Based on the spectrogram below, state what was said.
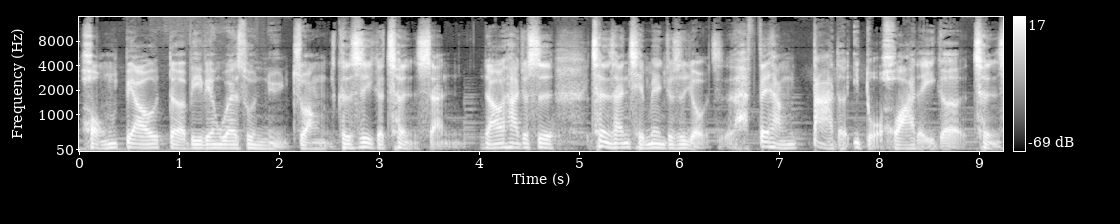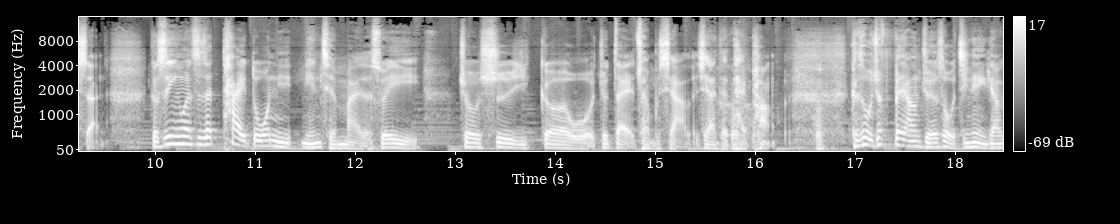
红标的 Vivian Westwood 女装，可是是一个衬衫，然后它就是衬衫前面就是有非常大的一朵花的一个衬衫，可是因为是在太多年年前买的，所以。就是一个，我就再也穿不下了，现在太胖了。可是我就非常觉得说，我今天一定要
